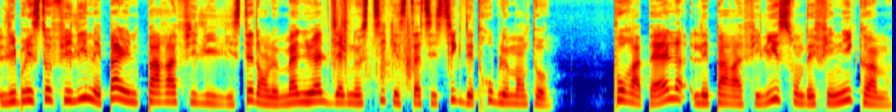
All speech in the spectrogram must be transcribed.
L'hybristophilie n'est pas une paraphilie listée dans le manuel diagnostique et statistique des troubles mentaux. Pour rappel, les paraphilies sont définies comme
